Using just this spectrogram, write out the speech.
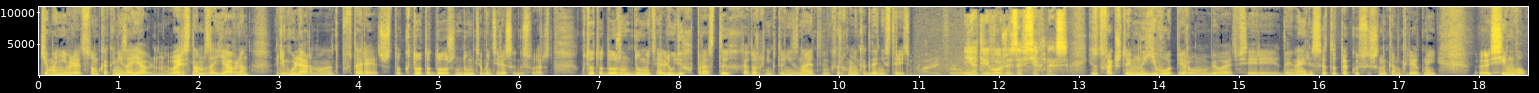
кем они являются, а в том, как они заявлены. Варис нам заявлен регулярно, он это повторяет, что кто-то должен думать об интересах государства, кто-то должен думать о людях простых, которых никто не знает, и которых мы никогда не встретим. Я тревожусь за всех нас. И тот факт, что именно его первым убивают в серии Дейнерис, это такой совершенно конкретный э, символ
